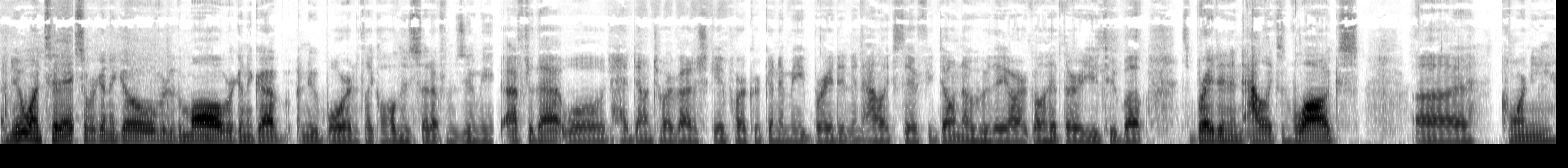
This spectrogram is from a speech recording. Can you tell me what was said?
a new one today. So we're gonna go over to the mall. We're gonna grab a new board, It's like a whole new setup from Zumiez. After that, we'll head down to Arvada skate park. We're gonna meet Braden and Alex there. If you don't know who they are, go hit their YouTube up. It's Braden and Alex vlogs. Uh, corny.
